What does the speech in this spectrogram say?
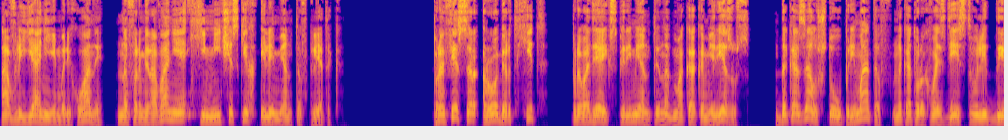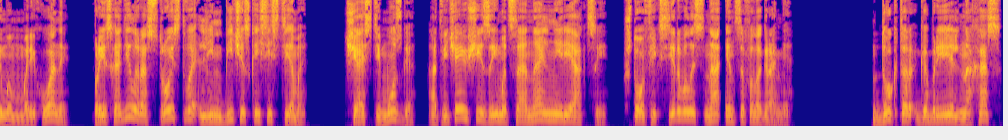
о влиянии марихуаны на формирование химических элементов клеток. Профессор Роберт Хит, проводя эксперименты над макаками резус, доказал, что у приматов, на которых воздействовали дымом марихуаны, происходило расстройство лимбической системы, части мозга, отвечающей за эмоциональные реакции, что фиксировалось на энцефалограмме. Доктор Габриэль Нахас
